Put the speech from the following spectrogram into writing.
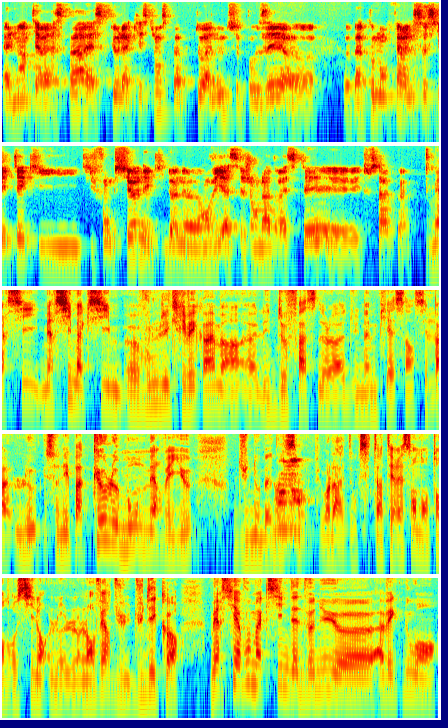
elle m'intéresse pas. Est-ce que la question, c'est pas plutôt à nous de se poser euh, bah, comment faire une société qui, fonctionne et qui donne envie à ces gens-là de rester et, tout ça. Merci, merci Maxime. vous nous décrivez quand même hein, les deux faces d'une même pièce. Hein. C'est mm. pas le, ce n'est pas que le monde merveilleux du nomadisme. Voilà, donc c'est intéressant d'entendre aussi l'envers du, décor. Merci à vous Maxime d'être venu avec nous en,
